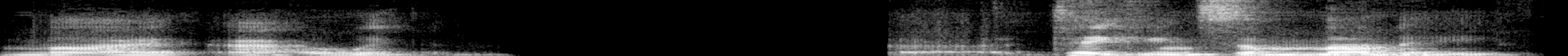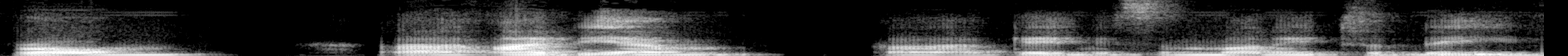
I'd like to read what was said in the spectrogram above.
my uh, with, uh, taking some money from uh, IBM uh, gave me some money to leave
